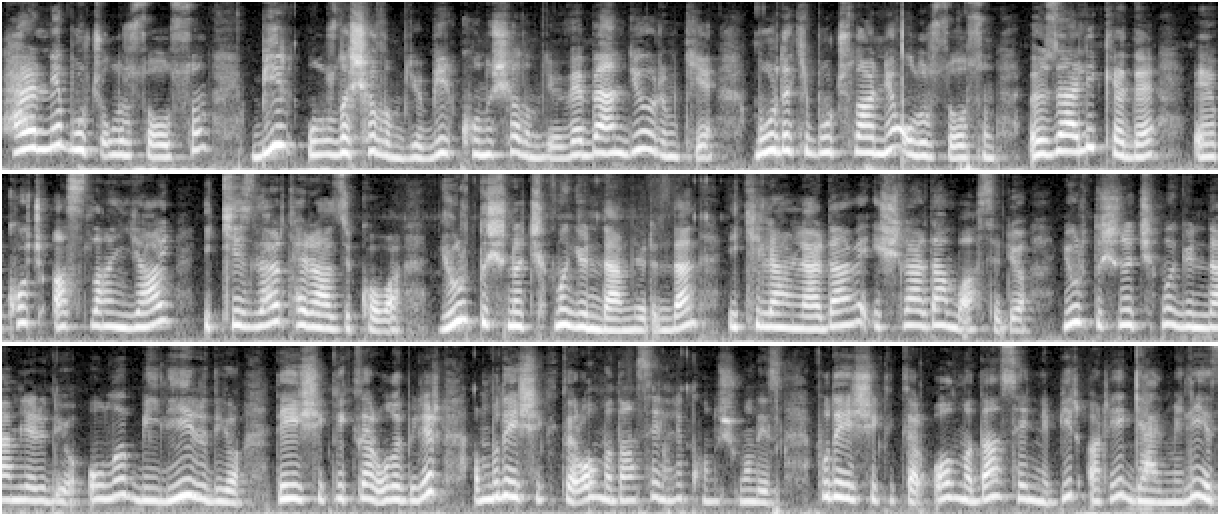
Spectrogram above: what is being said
Her ne burç olursa olsun bir uzlaşalım diyor, bir konuşalım diyor. Ve ben diyorum ki buradaki burçlar ne olursa olsun özellikle de e, koç aslan yay ikizler terazi kova yurt dışına çıkma gündemlerinden, ikilemlerden ve işlerden bahsediyor. Yurt dışına çıkma gündemleri diyor. Olabilir diyor. Değişiklikler olabilir ama bu değişiklikler olmadan seninle konuşmalıyız. Bu değişiklikler olmadan seninle bir araya gelmeliyiz.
